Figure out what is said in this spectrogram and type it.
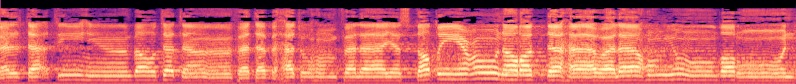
بل تأتيهم بغتة فتبهتهم فلا يستطيعون ردها ولا هم ينظرون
